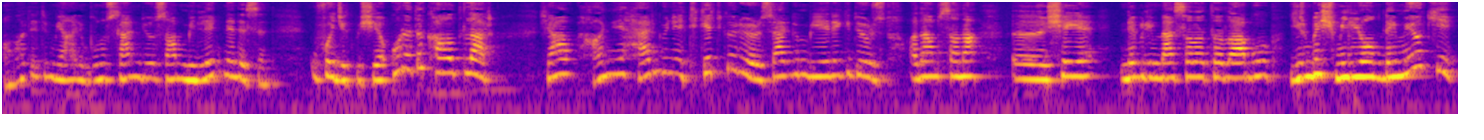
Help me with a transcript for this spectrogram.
Ama dedim yani bunu sen diyorsan millet ne desin? Ufacık bir şey. Orada kaldılar. Ya hani her gün etiket görüyoruz. Her gün bir yere gidiyoruz. Adam sana e, şeye ne bileyim ben salatalığa bu 25 milyon demiyor ki.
